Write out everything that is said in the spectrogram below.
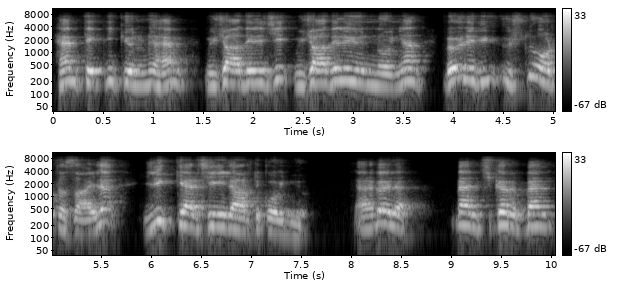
hem teknik yönünü hem mücadeleci mücadele yönünü oynayan böyle bir üçlü orta sahayla lig gerçeğiyle artık oynuyor. Yani böyle ben çıkarım ben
